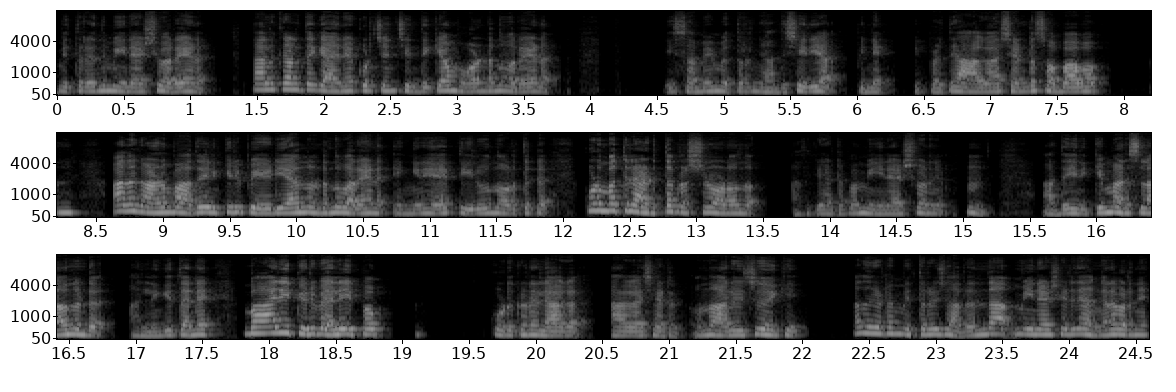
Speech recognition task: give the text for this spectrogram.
മിത്രയെന്ന് മീനാക്ഷി പറയാണ്. തൽക്കാലത്തേക്ക് ഞാൻ ചിന്തിക്കാൻ പോകണ്ടെന്ന് പറയാണ്. ഈ സമയം മിത്രൻ ഞാൻ അത് ശരിയാ. പിന്നെ ഇപ്പോഴത്തെ ആകാശന്റെ സ്വഭാവം. അത് കാണുമ്പോൾ അത് എനിക്കൊരു പേടിയാന്നുണ്ടെന്ന് പറയണേ. എങ്ങനെയായി തീരുമെന്ന് ഓർത്തിട്ട് കുടുംബത്തിൽ അടുത്ത പ്രശ്നമാണോന്ന്. അത് കേട്ടപ്പോൾ മീനാക്ഷി പറഞ്ഞു "ഉം, അത് എനിക്കും മനസ്സിലാവുന്നുണ്ട്. അല്ലെങ്കിൽ തന്നെ ഭാര്യയ്ക്കൊരു വില ഇപ്പം കൊടുക്കണില്ല ആകാ ആകാശേട്ടൻ. ഒന്ന് ആലോചിച്ച് നോക്കിയേ. അത് കേട്ടോ മിത്ര ചോദിച്ചു അതെന്താ മീനാക്ഷി അങ്ങനെ പറഞ്ഞേ?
